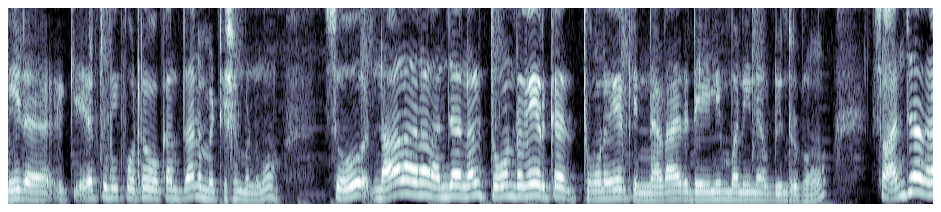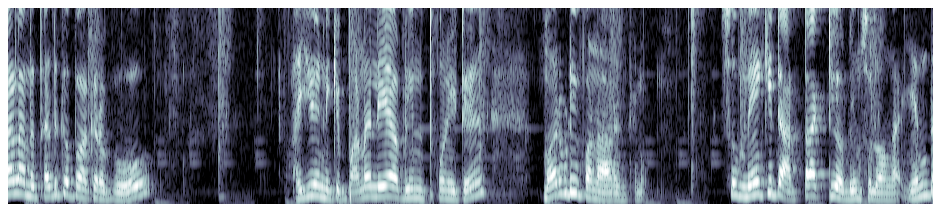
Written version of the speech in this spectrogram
மீடை துணி போட்டு உட்காந்து தான் மெடிடேஷன் பண்ணுவோம். ஸோ நாலாவது நாள் அஞ்சாவது நாள் தோன்றவே இருக்காது. தோணவே இருக்குது என்னடா இது டெய்லியும் பண்ணினேன் அப்படின்னு இருக்கும். ஸோ அஞ்சாவது நாள் அந்த தடுக்க பார்க்குறப்போ ஐயோ இன்றைக்கி பண்ணலையே அப்படின்னு தோணிட்டு மறுபடியும் பண்ண ஆரம்பிக்கணும். ஸோ மேக் இட் அட்ராக்டிவ் அப்படின்னு சொல்லுவாங்க. எந்த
